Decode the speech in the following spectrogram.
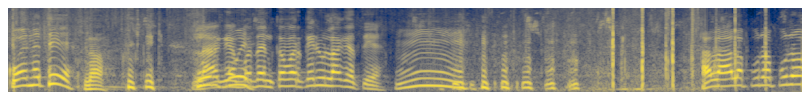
કોઈ નથી? ના. લાગે બધાને કવર કર્યું લાગે તે. હમ. હાલો હાલો પૂરો પૂરો.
